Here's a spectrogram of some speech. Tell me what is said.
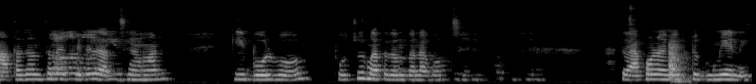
মাথা যন্ত্রণায় ফেটে যাচ্ছে আমার। কি বলব? প্রচুর মাথা যন্ত্রণা করছে। তো এখন আমি একটু ঘুমিয়ে নিই।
